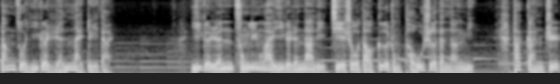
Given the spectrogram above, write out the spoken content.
当做一个人来对待。一个人从另外一个人那里接受到各种投射的能力，他感知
